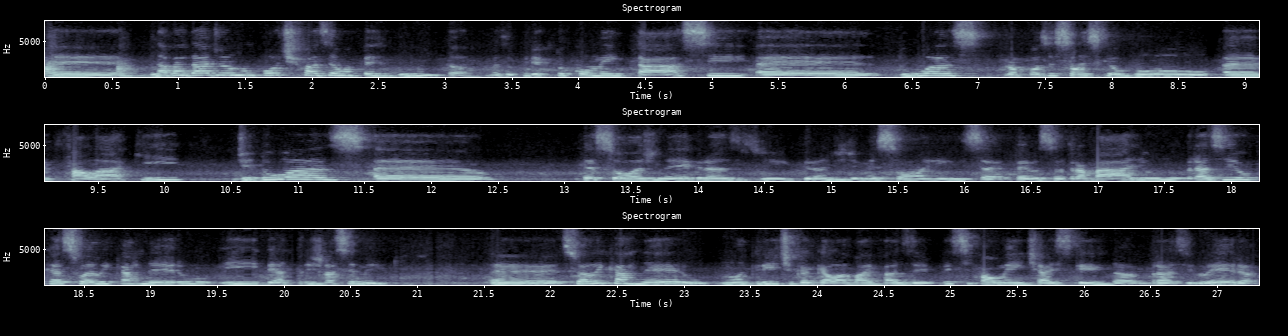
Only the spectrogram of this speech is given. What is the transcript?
É, na verdade, eu não vou te fazer uma pergunta, mas eu queria que tu comentasse é, duas proposições que eu vou é, falar aqui de duas é, pessoas negras de grandes dimensões é, pelo seu trabalho no Brasil, que é Sueli Carneiro e Beatriz Nascimento. É, Sueli Carneiro, numa crítica que ela vai fazer principalmente à esquerda brasileira,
